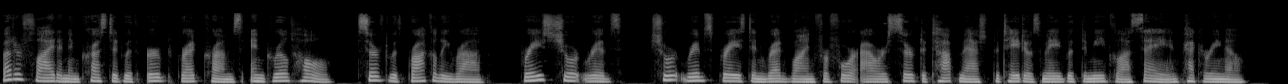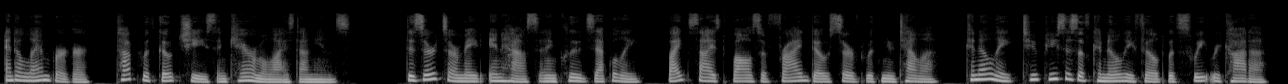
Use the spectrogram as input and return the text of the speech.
butterflied and encrusted with herbed breadcrumbs and grilled whole, served with broccoli rabe, braised short ribs, short ribs braised in red wine for 4 hours served atop mashed potatoes made with demi glace and pecorino, and a lamb burger, topped with goat cheese and caramelized onions. Desserts are made in house and include zeppoli, bite sized balls of fried dough served with Nutella, Cannoli, two pieces of cannoli filled with sweet ricotta,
